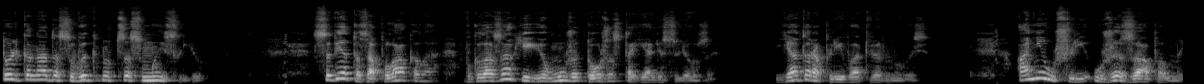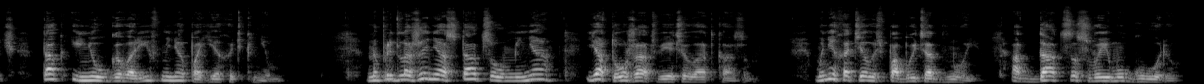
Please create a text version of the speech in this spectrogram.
только надо свыкнуться с мыслью». Света заплакала, в глазах ее мужа тоже стояли слезы. Я торопливо отвернулась. Они ушли уже за полночь, так и не уговорив меня поехать к ним. На предложение остаться у меня я тоже ответила отказом. Мне хотелось побыть одной, отдаться своему горю,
